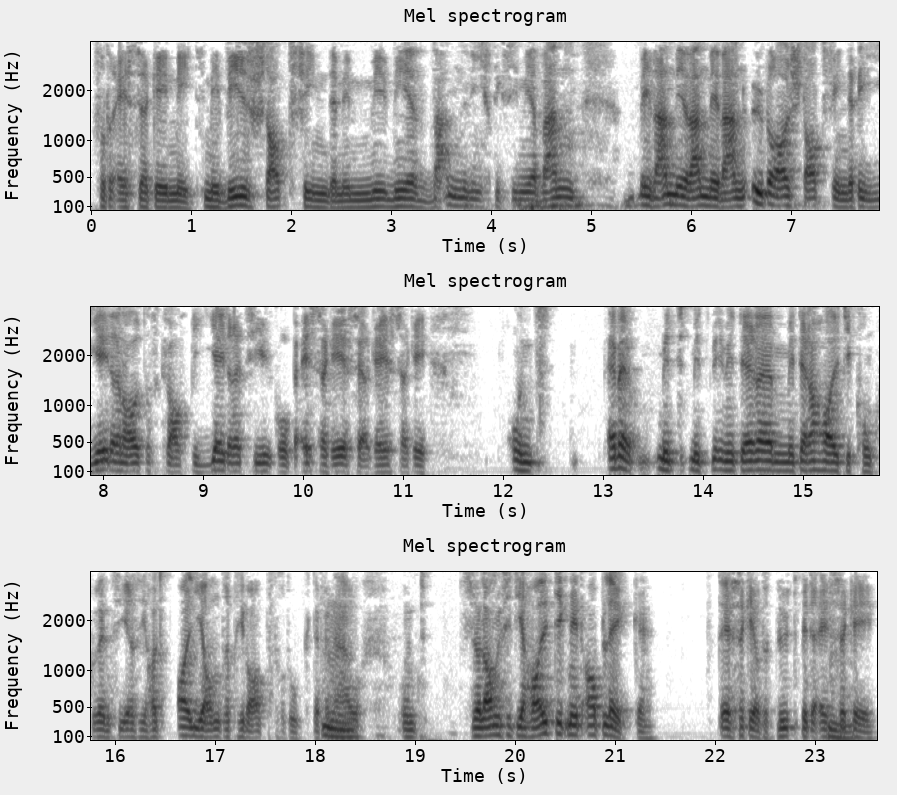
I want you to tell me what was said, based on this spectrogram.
von der SRG mit. Wir will stattfinden, wir, wir, wir wollen wichtig sein, wir wollen, wir wollen, wir wollen, wir wollen überall stattfinden, bei jeder Altersklasse, bei jeder Zielgruppe, SRG, SRG, SRG. Und eben, mit, mit, mit der, mit der Haltung konkurrenzieren sie halt alle anderen privaten Produkte mhm. auch. Und solange sie die Haltung nicht ablegen, die SAG oder die Leute bei der SAG, mhm.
